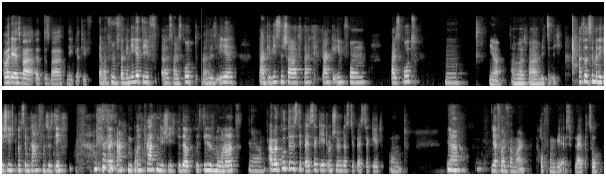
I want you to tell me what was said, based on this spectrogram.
Aber das war, das war negativ. Er war fünf Tage negativ, es war alles gut. Also ist eh, danke Wissenschaft, danke, danke Impfung, alles gut. Hm. Ja, aber es war witzig. Also das sind meine Geschichten aus dem Krankensystem, der Kranken Krankengeschichte der, des dieses Monats. Ja. Aber gut, dass es dir besser geht und schön, dass es dir besser geht. Und Ja, ja voll. wir mal, hoffen wir, es bleibt so.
